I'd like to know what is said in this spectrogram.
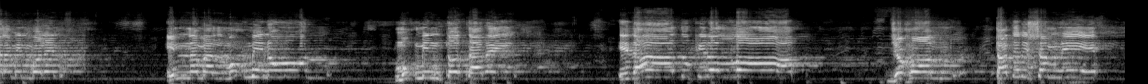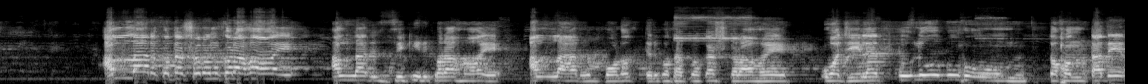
আলামিন বলেন ইন্নামাল মুমিনুন মুমিন তো তারাই যখন তাদের সামনে আল্লাহর কথা স্মরণ করা হয়, আল্লাহর জিকির করা হয়, আল্লাহর বড়ত্বের কথা প্রকাশ করা হয় তখন তাদের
